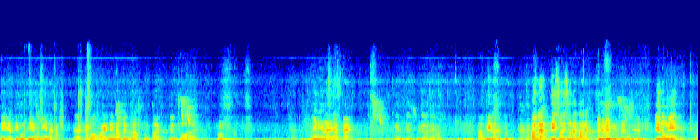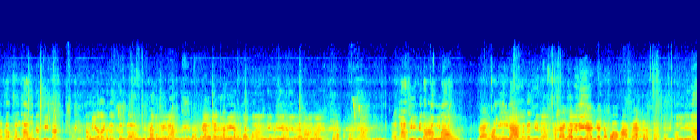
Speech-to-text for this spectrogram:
นี่อย่างที่คุณพี่วันนี้นะครับแกก็บอกไว้นี่น้ำดื่มเนาะเพิ่งเปิดดื่มโชว์เลย อืไม่มีอะไรแอบแฝง เตรียมเตรียมช่วยเหลือเลยครับเอาพี่มาเอาอีกแล้วพี่สวยสุดแล้วตอนนี้ ยืนตรงนี้นะครับทำท่าเหมือนจะถีบนะ ถ้ามีอะไรเกิดขึ้นก็เอาตรงนี้นะอย่าอย่าตรงนี้มันบอบบางอย่างนี้มันจะหนาหน่อยนะเอ่อถ้าถีบพี่ต้องทำอย่างนี้นะแรงเขาดีก่นะอนแล้วก็ถีบนะแรงเขาดีนะ เดี๋ยวจะโพกหักนะ เอาดีๆนะ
